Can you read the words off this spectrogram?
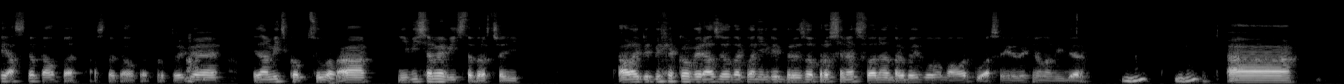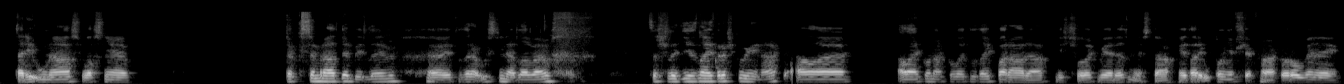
asi- asi to Kalpe, asi to Kalpe, protože je tam víc kopců a líbí se mi víc to prostředí. Ale kdybych jako vyrazil takhle někdy brzo prosinec, leden, tak bych zvolil Malorku asi, kdybych měl na výběr. Mhm, mhm. A tady u nás vlastně, tak jsem rád, kde bydlím, Eh, je to teda Ústí nad Labem, což lidi znají trošku jinak, ale, ale jako na kole je to tady paráda, když člověk vyjede z města. Je tady úplně všechno, jako roviny,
